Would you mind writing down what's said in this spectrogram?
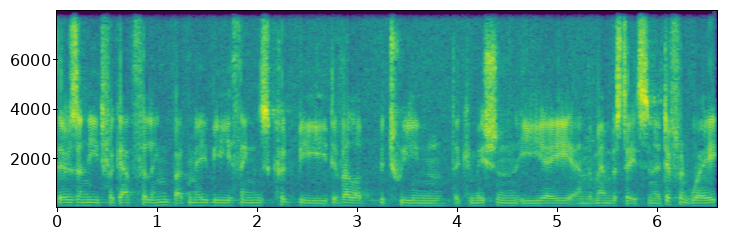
there's a need for gap filling, but maybe things could be developed between the Commission, EEA, and the Member States in a different way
